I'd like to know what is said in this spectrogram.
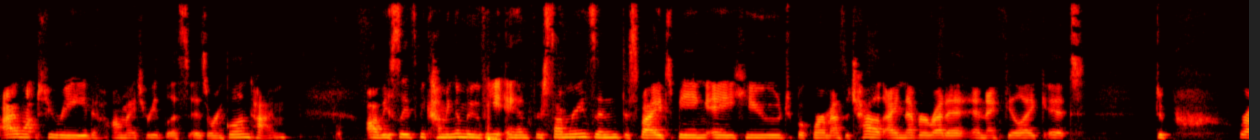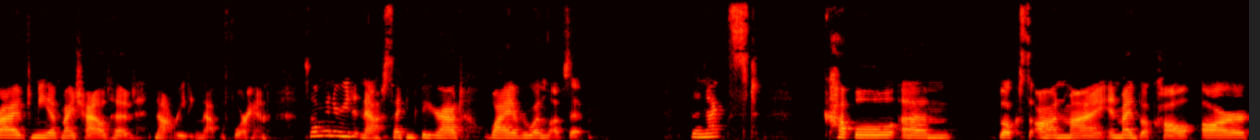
I want to read on my to read list is Wrinkle in Time. Obviously, it's becoming a movie, and for some reason, despite being a huge bookworm as a child, I never read it, and I feel like it me of my childhood not reading that beforehand. So I'm going to read it now so I can figure out why everyone loves it. The next couple um, books on my in my book haul are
